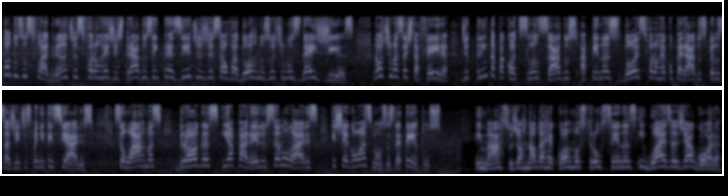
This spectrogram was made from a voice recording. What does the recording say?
Todos os flagrantes foram registrados em presídios de Salvador nos últimos 10 dias. Na última sexta-feira, de 30 pacotes lançados, apenas dois foram recuperados pelos agentes penitenciários. São armas, drogas e aparelhos celulares que chegam às mãos dos detentos. Em março, o Jornal da Record mostrou cenas iguais às de agora.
